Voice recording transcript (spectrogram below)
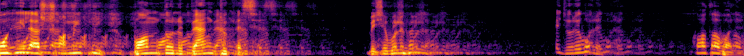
মহিলা সমিতি বন্ধন ব্যাংক ঢুকেছে। বেশি বলে জোরে বলেন। কথা বলেন।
